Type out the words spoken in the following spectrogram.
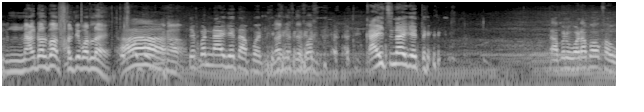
मॅकडॉल बघ खालती पडलाय हा ते पण नाही घेत आपण. नाही घेत ते पण. काहीच नाही घेत. आपण वडापाव खाऊ.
